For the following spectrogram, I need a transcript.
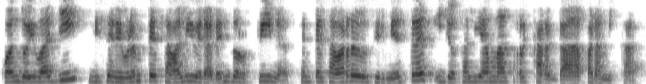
cuando iba allí, mi cerebro empezaba a liberar endorfinas, se empezaba a reducir mi estrés y yo salía más recargada para mi casa.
